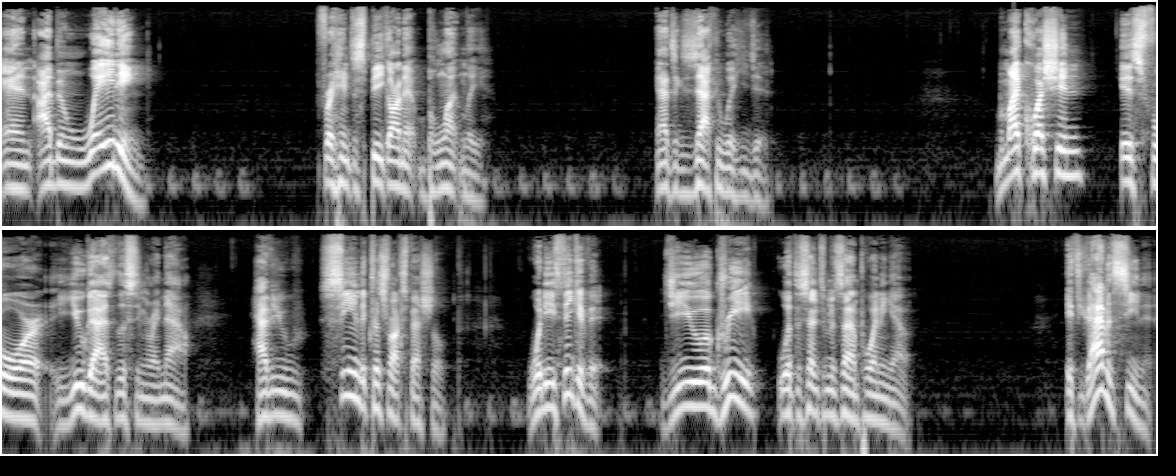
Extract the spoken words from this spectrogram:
And I've been waiting for him to speak on it bluntly. And that's exactly what he did. But my question is for you guys listening right now. Have you seen the Chris Rock special? What do you think of it? Do you agree with the sentiments I'm pointing out? If you haven't seen it,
